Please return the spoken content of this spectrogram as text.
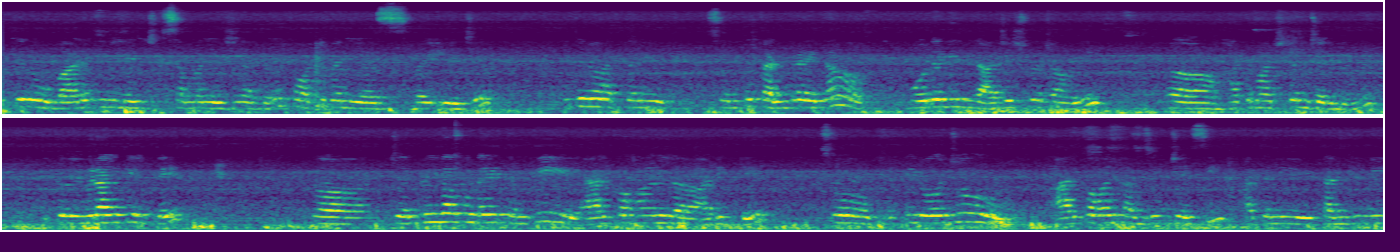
ఇతను బాలకి విలేజ్కి సంబంధించిన అతను forty one years by age ఇతను అతని సొంత తండ్రి అయిన భువనగిరి రాజేశ్వరరావుని హతమార్చడం జరిగింది. ఇక వివరాలకి వెళ్తే జనరల్గా కూడా ఇతనికి ఆల్కహాల్ అడిక్టే సో ప్రతిరోజు ఆల్కహాల్ కన్జ్యూమ్ చేసి అతని తండ్రిని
